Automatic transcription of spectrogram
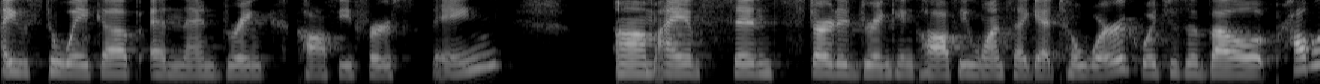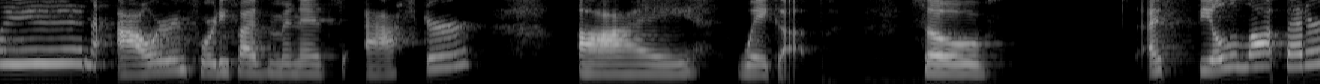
I used to wake up and then drink coffee first thing. Um, I have since started drinking coffee once I get to work, which is about probably an hour and 45 minutes after I wake up. So I feel a lot better.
